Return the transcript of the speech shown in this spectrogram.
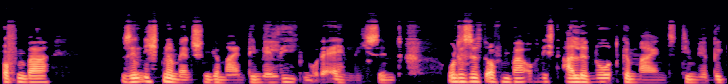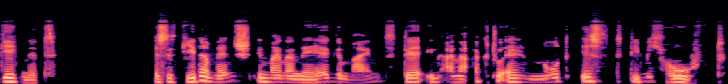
Offenbar sind nicht nur Menschen gemeint, die mir liegen oder ähnlich sind. Und es ist offenbar auch nicht alle Not gemeint, die mir begegnet. Es ist jeder Mensch in meiner Nähe gemeint, der in einer aktuellen Not ist, die mich ruft.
